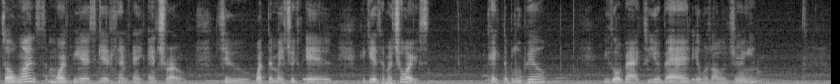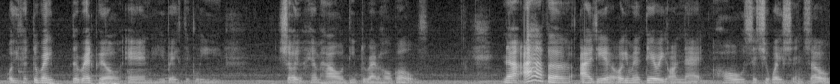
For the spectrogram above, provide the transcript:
So once Morpheus gives him an intro to what the Matrix is, he gives him a choice. Take the blue pill, you go back to your bed, it was all a dream. Or you take the red, the red pill and he basically show him how deep the rabbit hole goes. Now I have a idea or even a theory on that whole situation. So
